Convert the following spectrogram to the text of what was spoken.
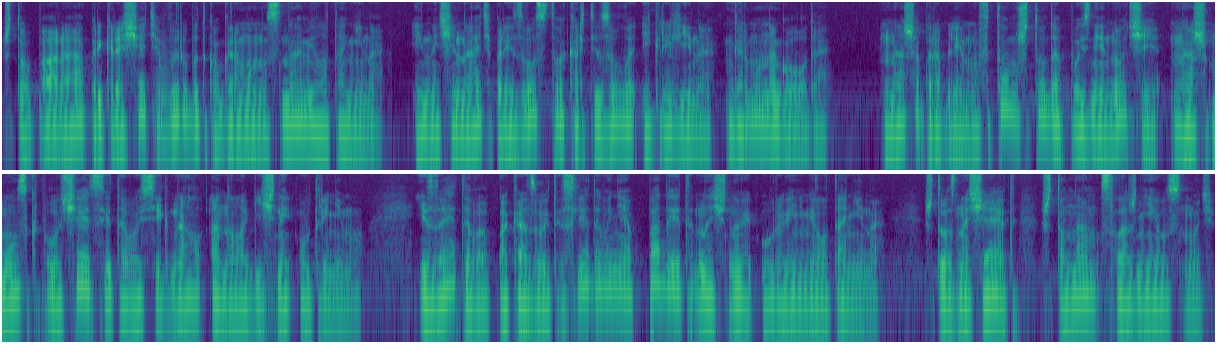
что пора прекращать выработку гормона сна мелатонина и начинать производство кортизола и грелина, гормона голода – Наша проблема в том, что до поздней ночи наш мозг получает световой сигнал, аналогичный утреннему. Из-за этого, показывает исследование, падает ночной уровень мелатонина, что означает, что нам сложнее уснуть.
